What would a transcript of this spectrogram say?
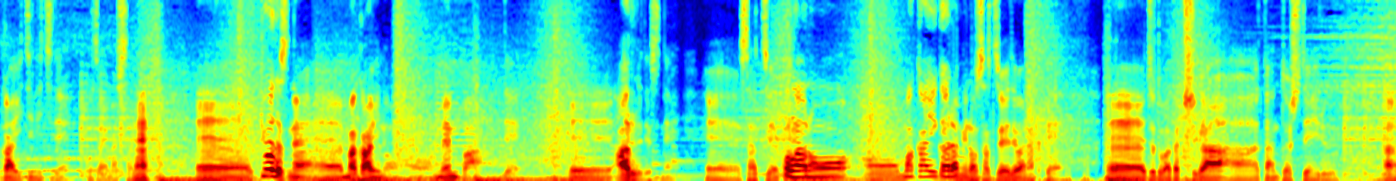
かい一日でございましたね、えー今日はですね、えー魔界のメンバーで、えーあるですね、えー撮影。これはあの魔界絡みの撮影ではなくて、えーちょっと私が担当しているあの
